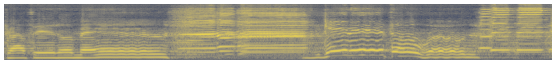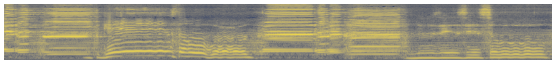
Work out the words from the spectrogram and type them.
profit of man? Gaineth the world, gains the whole world, loses his soul. What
